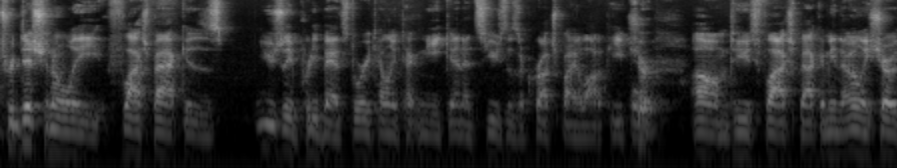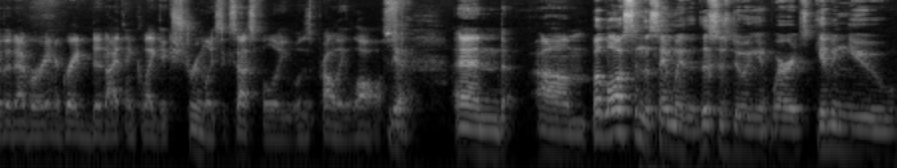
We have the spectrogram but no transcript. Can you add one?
traditionally, flashback is usually a pretty bad storytelling technique, and it's used as a crutch by a lot of people. Sure. Um, to use flashback. I mean, the only show that ever integrated it, I think, like extremely successfully was probably Lost. Yeah. And um, But Lost in the same way that this is doing it, where it's giving you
